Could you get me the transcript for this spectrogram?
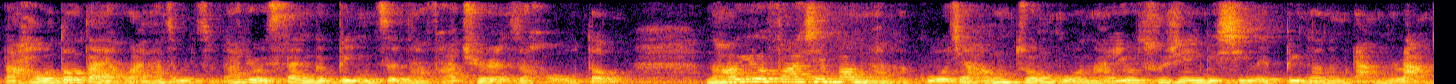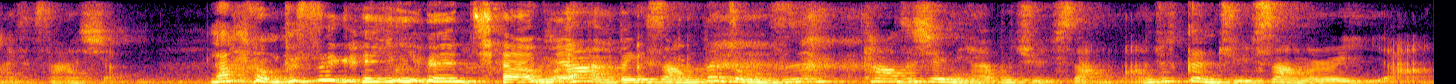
把猴痘带回来，他怎么怎么，他就有三个病症，然后发确认是猴痘，然后又发现不知道哪个国家，好像中国哪又出现一个新的病，叫什么朗朗还是沙小，朗朗不是一个音乐家我觉得吗？很悲伤。但总之看到这些你还不沮丧嘛？就是更沮丧而已啊，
